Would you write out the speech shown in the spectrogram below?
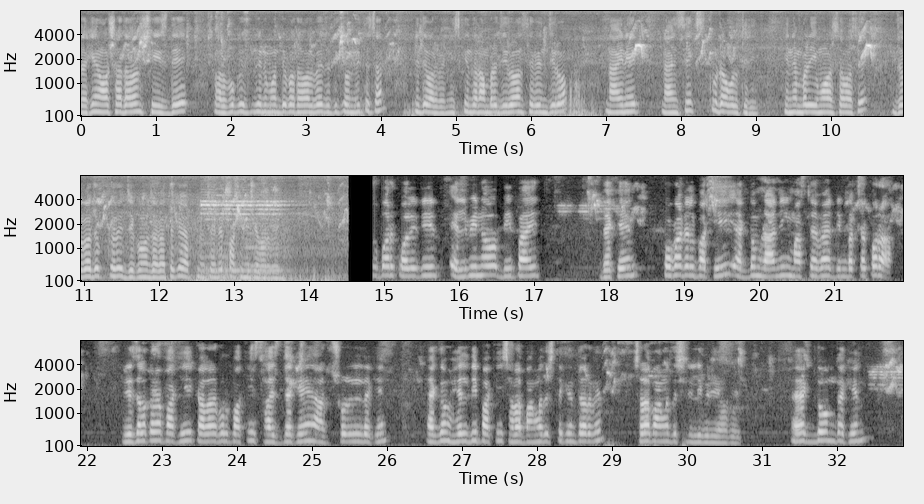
দেখেন অসাধারণ সিজ দিয়ে অল্প কিছুদিনের মধ্যে কথা বলবে। যদি কেউ নিতে চান, নিতে পারবেন। Screen number zero one seven zero nine eight nine six two double three. এই নাম্বারে ইমো, হোয়াটসঅ্যাপ আছে। যোগাযোগ করে যে কোনো জায়গা থেকে আপনি চাইলে পাখি নিতে পারবেন। সুপার কোয়ালিটির এলবিনো বিপাই দেখেন কোকাটেল পাখি, একদম রানিং মাস্টার ভাই ডিম বাচ্চা করা। রেজাল্ট করা পাখি কালারফুল পাখি সাইজ দেখেন আর শরীর দেখেন। একদম হেলদি পাখি, সারা বাংলাদেশ থেকে নিতে পারবেন, সারা বাংলাদেশে ডেলিভারি হবে। একদম দেখেন,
